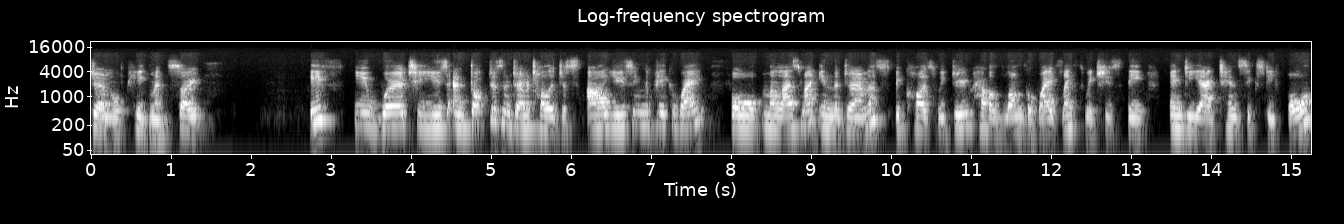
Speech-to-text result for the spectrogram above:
dermal pigment. So if you were to use, and doctors and dermatologists are using the PicoWay for melasma in the dermis because we do have a longer wavelength, which is the Nd:YAG 1064.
